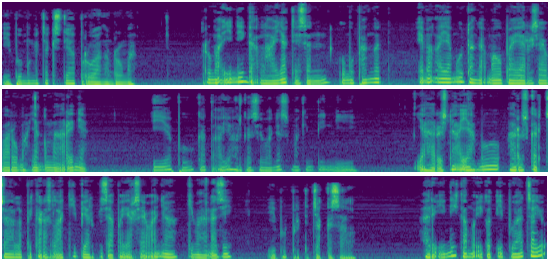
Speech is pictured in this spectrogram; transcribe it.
Ibu mengecek setiap ruangan rumah. Rumah ini gak layak, Jason. Kumuh banget. Emang ayahmu udah gak mau bayar sewa rumah yang kemarin ya? Iya bu, kata ayah harga sewanya semakin tinggi. Ya harusnya ayahmu harus kerja lebih keras lagi biar bisa bayar sewanya. Gimana sih? Ibu berdecak kesal. Hari ini kamu ikut ibu aja yuk.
